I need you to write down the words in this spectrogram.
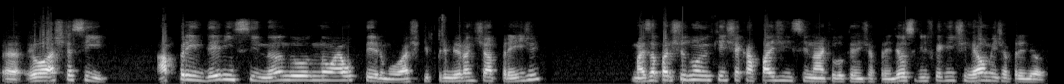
é, eu acho que assim, aprender ensinando não é o termo. Eu acho que primeiro a gente aprende, mas a partir do momento que a gente é capaz de ensinar aquilo que a gente aprendeu, significa que a gente realmente aprendeu.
